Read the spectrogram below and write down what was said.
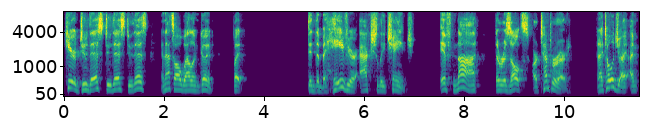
here, do this, do this, do this. And that's all well and good. But did the behavior actually change? If not, the results are temporary. And I told you, I I,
